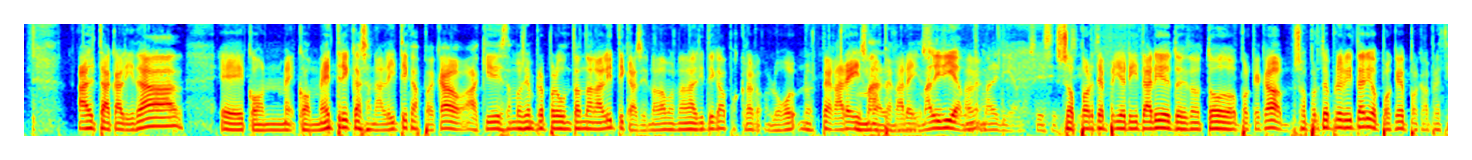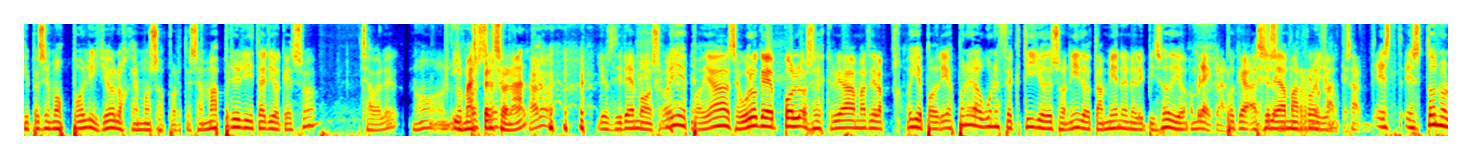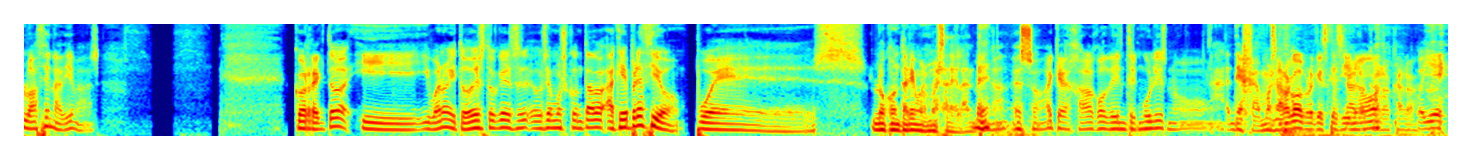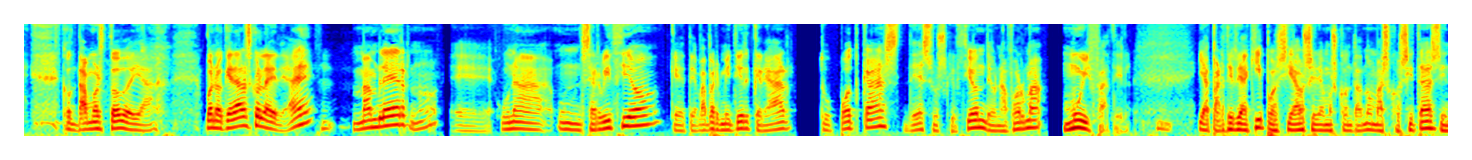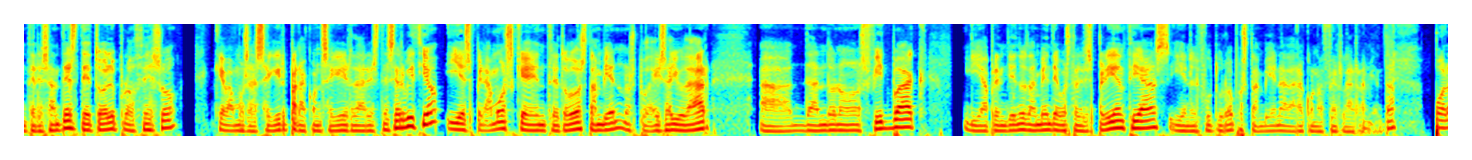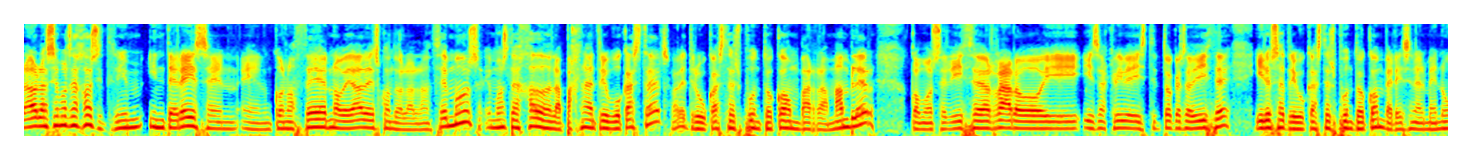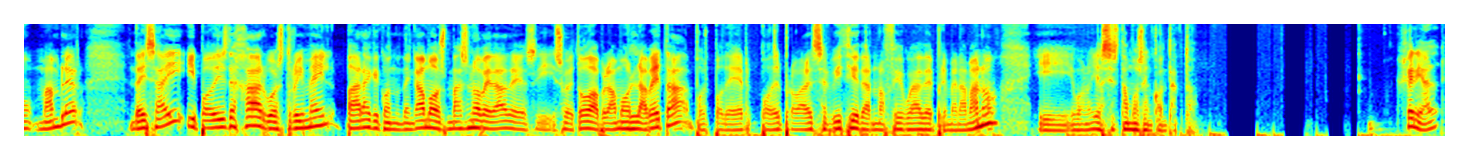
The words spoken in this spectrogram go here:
Alta calidad, eh, con, con métricas, analíticas, pues claro, aquí estamos siempre preguntando analíticas y no damos analítica, pues claro, luego nos pegaréis, mal, nos pegaréis. mal iríamos, ¿vale? mal iríamos. Sí, sí, sí, sí. Soporte prioritario y todo, todo. Porque, claro, soporte prioritario, ¿por qué? Porque al principio somos Paul y yo los que hemos soporte. O sea, más prioritario que eso, chavales, no. Y no más ser. personal. Claro. Y os diremos, oye, podía, seguro que Paul os escribía más dirá, oye, ¿podrías poner algún efectillo de sonido también en el episodio? Hombre, claro. Porque así le da más no rollo. O sea, est- esto no lo hace nadie más. Correcto. Y, y bueno, y todo esto que os, os hemos contado, ¿a qué precio? Pues lo contaremos más adelante. Venga, eso, hay que dejar algo de intringulis, no. Dejamos algo, porque es que si Claro, no, claro, claro. oye, contamos todo ya. Bueno, quedaros con la idea, ¿eh? Mm. Mumbler, ¿no? Eh, una, un servicio que te va a permitir crear tu podcast de suscripción de una forma muy fácil. Y a partir de aquí, pues ya os iremos contando más cositas interesantes de todo el proceso que vamos a seguir para conseguir dar este servicio y esperamos que entre todos también nos podáis ayudar ah, dándonos feedback, y aprendiendo también de vuestras experiencias y en el futuro pues también a dar a conocer la herramienta. Por ahora os hemos dejado, si tenéis interés en, conocer novedades cuando las lancemos, hemos dejado en la página de Tribucasters, ¿vale? tribucasters.com barra Mumbler, como se dice raro y, se escribe distinto que se dice, iros a tribucasters.com, veréis en el menú Mumbler, dais ahí y podéis dejar vuestro email para que cuando tengamos más novedades y sobre todo abramos la beta, pues poder, poder probar el servicio y darnos feedback de primera mano y bueno, ya estamos en contacto. Genial.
